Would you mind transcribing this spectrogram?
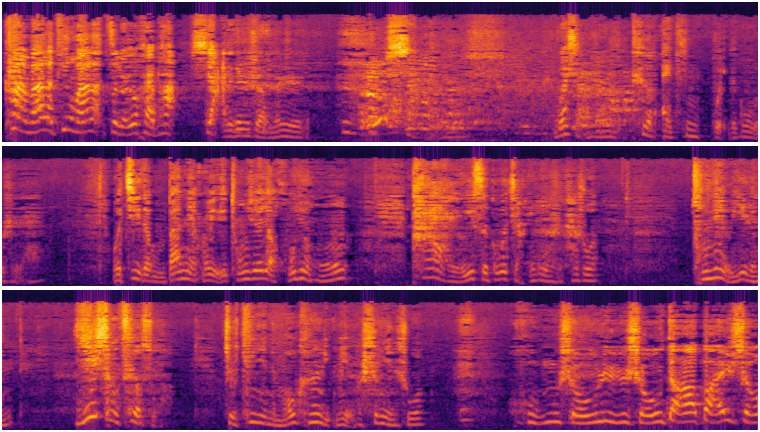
看完了听完了，自个儿又害怕，吓得跟什么似的，傻呀！我小时候也特爱听鬼的故事哎，我记得我们班那会儿有一同学叫胡俊红，他呀有一次给我讲一故事，他说，从前有一人一上厕所。就听见那茅坑里面有个声音说：“红手绿手大白手。”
